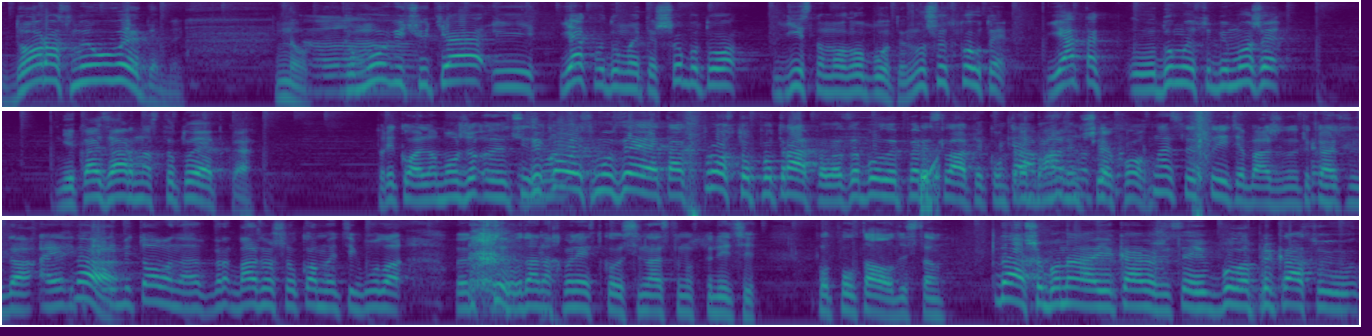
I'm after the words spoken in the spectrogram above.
Дорос ми увидимо. Ну, тому відчуття, і як ви думаєте, що б то дійсно могло бути? Ну, щось ковтає. Я так е, думаю собі, може, якась гарна статуетка. Прикольно, може. е, З якогось музею так просто потрапила, забули переслати контрабандним шляхом. 15 століття бажано, ти кажеш, да. а як Да. така імітована, бажано, що в комнаті була Богдана Хмельницького в 17 столітті, під Полтаву десь там. Да, щоб вона, як кажеться, була прикрасою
